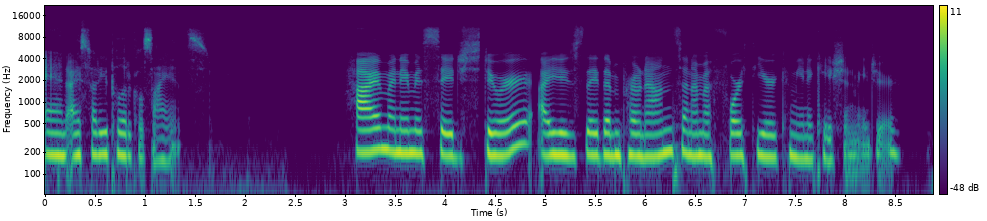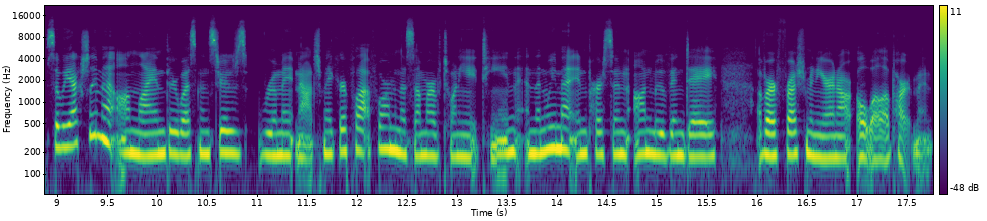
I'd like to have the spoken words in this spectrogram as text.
and I study political science. Hi, my name is Sage Stewart. I use they, them pronouns, and I'm a fourth year communication major. So, we actually met online through Westminster's roommate matchmaker platform in the summer of 2018, and then we met in person on move in day of our freshman year in our Olwell apartment.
